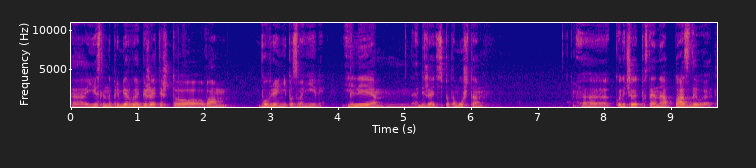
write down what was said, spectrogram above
Э, если, например, вы обижаетесь, что вам вовремя не позвонили, или обижаетесь, потому что э, какой-то человек постоянно опаздывает,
